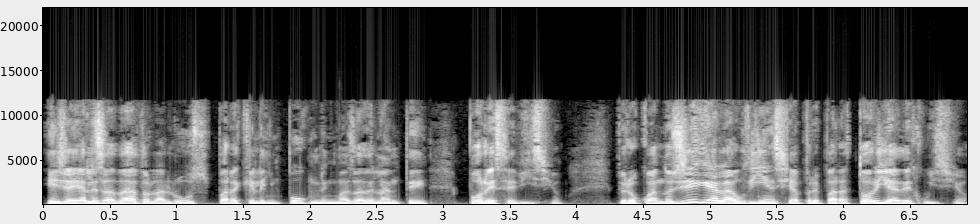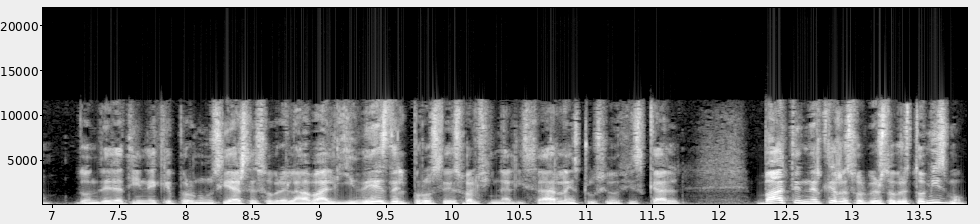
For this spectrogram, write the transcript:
ella ya les ha dado la luz para que le impugnen más adelante por ese vicio. Pero cuando llegue a la audiencia preparatoria de juicio, donde ella tiene que pronunciarse sobre la validez del proceso al finalizar la instrucción fiscal, va a tener que resolver sobre esto mismo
